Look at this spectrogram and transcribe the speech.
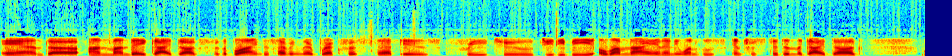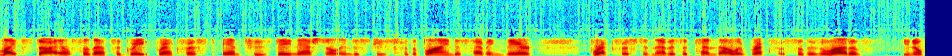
And uh, on Monday, Guide Dogs for the Blind is having their breakfast. That is free to GDB alumni and anyone who's interested in the guide dog lifestyle. So that's a great breakfast. And Tuesday, National Industries for the Blind is having their breakfast, and that is a ten dollar breakfast. So there's a lot of you know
